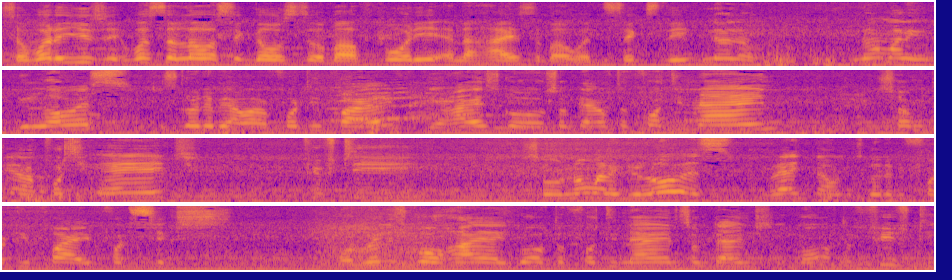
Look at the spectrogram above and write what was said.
So what usually, what's the lowest it goes to? About 40 and the highest about what, 60? No, no. Normally, the lowest is going to be about 45. The highest goes sometimes to 49, something at 48, 50. So normally the lowest right now is going to be 45, 46. But when it go higher, it go up to 49. Sometimes it go up to 50.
